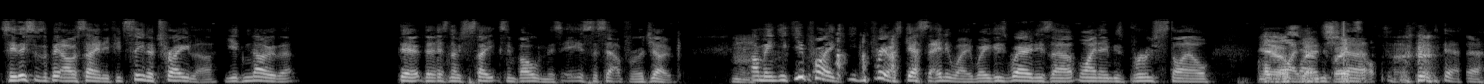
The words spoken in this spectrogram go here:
See, this is a bit I was saying. If you'd seen a trailer, you'd know that there, there's no stakes involved in this. It is a setup for a joke. Hmm. I mean, you, you probably you can pretty much guess it anyway. Where he's wearing his uh, "My name is Bruce" style Yeah, I was Hawaiian about to say shirt. that. yeah.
